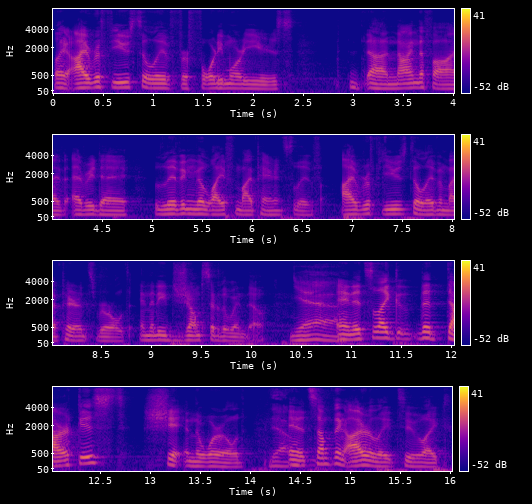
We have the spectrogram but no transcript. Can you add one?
Like I refuse to live for forty more years, uh, nine to five every day, living the life my parents live. I refuse to live in my parents' world. And then he jumps out of the window Yeah. and it's like the darkest shit in the world. Yeah. And it's something I relate to, like,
